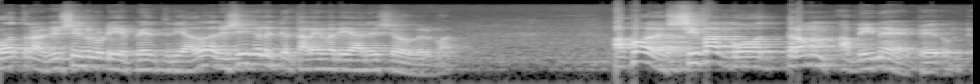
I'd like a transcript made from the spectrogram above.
கோத்திரம் ரிஷிகளுடைய பேர் தெரியாதோ ரிஷிகளுக்கு தலைவர் யார்? சிவபெருமான். அப்போ சிவ கோத்திரம் அப்படின்னு பேர் உண்டு.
